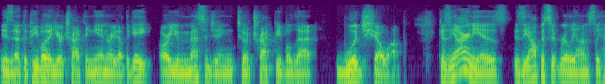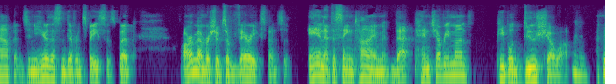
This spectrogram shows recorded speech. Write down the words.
is that the people that you're attracting in right out the gate, are you messaging to attract people that would show up? because the irony is is the opposite really honestly happens and you hear this in different spaces but our memberships are very expensive and at the same time that pinch every month people do show up mm-hmm.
